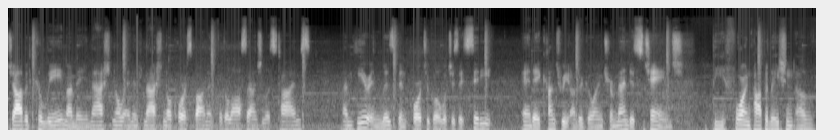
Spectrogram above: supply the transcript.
Jaweed Kaleem. I'm a national and international correspondent for the Los Angeles Times. I'm here in Lisbon, Portugal, which is a city and a country undergoing tremendous change. The foreign population of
